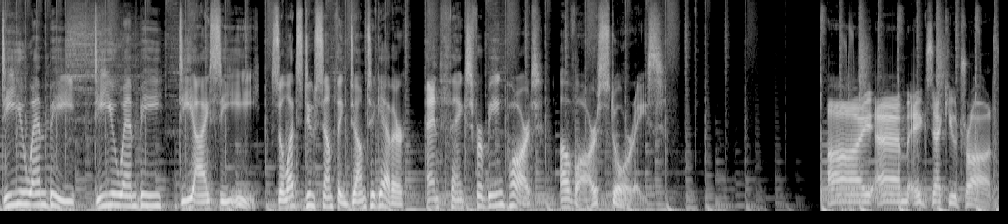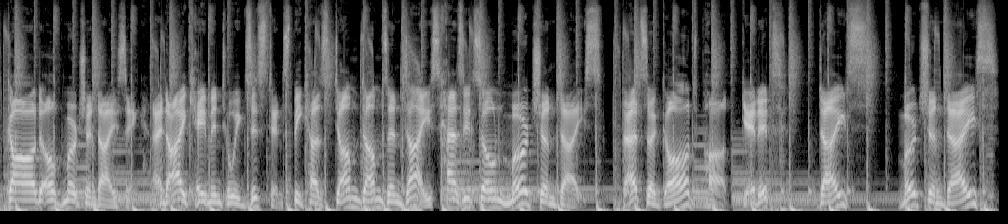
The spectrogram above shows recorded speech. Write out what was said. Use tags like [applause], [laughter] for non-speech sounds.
D U M B D U M B D I C E. So let's do something dumb together, and thanks for being part of our stories. I am Executron, god of merchandising, and I came into existence because Dumb Dumbs and Dice has its own merchandise. That's a god pod, get it? Dice? Merchandise?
